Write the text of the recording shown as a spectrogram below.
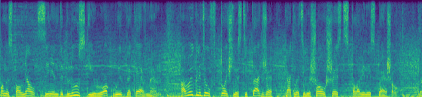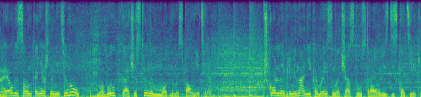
Он исполнял «Singing the Blues» и «Rock with the Caveman», а выглядел в точности так же, как на телешоу «6,5 Special». На Элвиса он, конечно, не тянул, но был качественным модным исполнителем. Школьные времена Ника Мейсона часто устраивались дискотеки.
